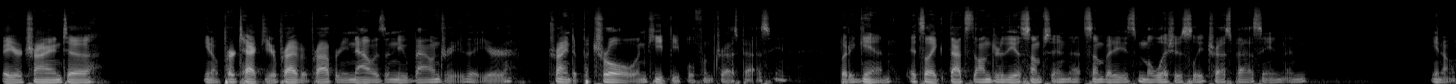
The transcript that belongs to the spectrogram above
that you're trying to, you know, protect your private property now is a new boundary that you're trying to patrol and keep people from trespassing. But again, it's like that's under the assumption that somebody's maliciously trespassing and, you know,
